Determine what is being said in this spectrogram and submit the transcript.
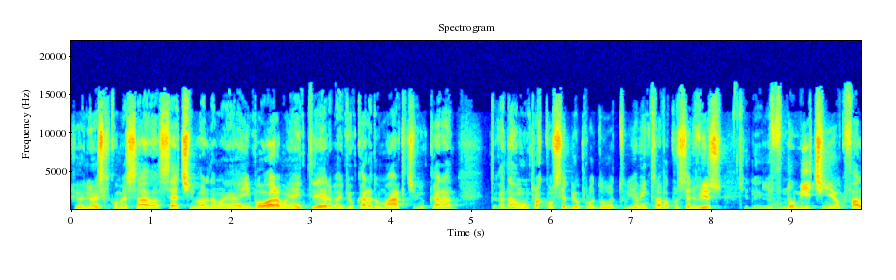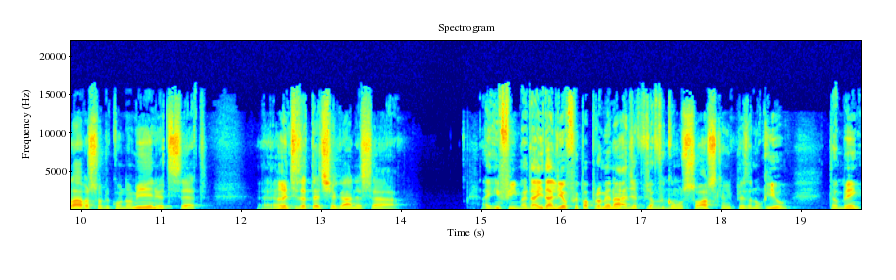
reuniões que começavam às sete horas da manhã e ia embora a manhã inteira. Aí vinha o cara do marketing, vinha o cara, cada um para conceber o produto e eu entrava com o serviço. E no meeting eu que falava sobre condomínio, etc. É, antes até de chegar nessa. Enfim, mas daí dali eu fui para a Promenade, já fui uhum. como sócio, que é uma empresa no Rio, também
